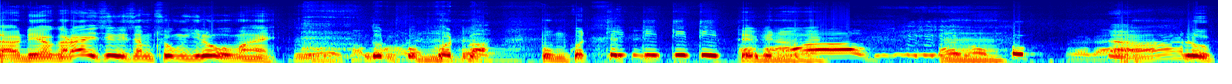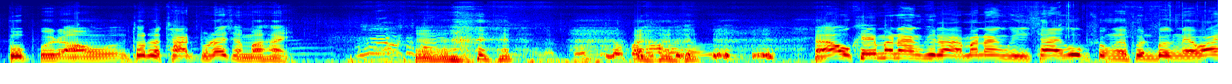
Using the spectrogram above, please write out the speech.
ดาวเดียวก็ได้ชื่อ Samsung Hero มาให้ดุนปุ่มกดบ่ปุ่มกดติ๊ดติ๊ดติ๊ดติ๊ดเด้อพี่น้องเอ้ยให้ลูกปุ๊บเลยนะอ๋อหลุดปุ๊บก็เอาโทรทัศน์พุ่นน่าจะมาให้เออเอาโอเคมานั่งพี่ละมานั่งพี่ชายรูปชงให้เพิ่นเบิ่งแหน่ไว้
